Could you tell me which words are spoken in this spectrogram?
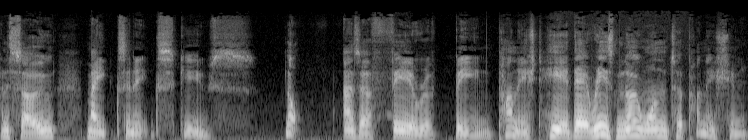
and so makes an excuse Not as a fear of being punished, here there is no one to punish him,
